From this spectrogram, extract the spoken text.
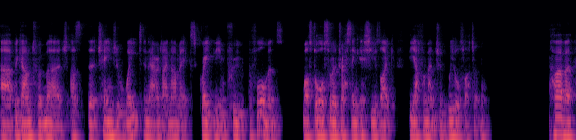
uh, began to emerge as the change in weight and aerodynamics greatly improved performance, whilst also addressing issues like the aforementioned wheel fluttering. However,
